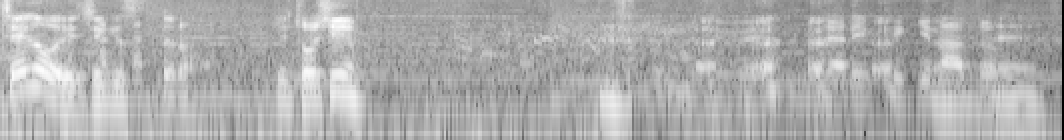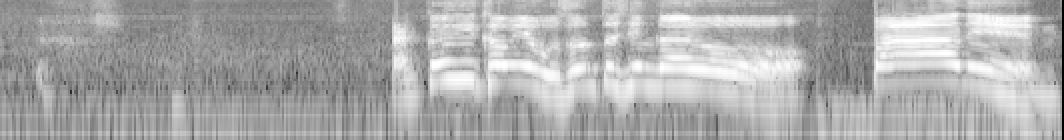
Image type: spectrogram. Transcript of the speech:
제가 왜 저기 있었더라? 조심. 왜 빈자리 크긴 하죠. 네. 닭고기 컴이 무슨 뜻인가요? 빠님.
